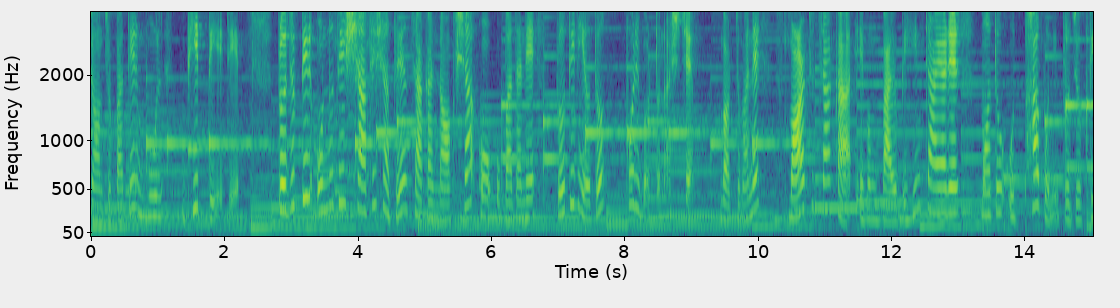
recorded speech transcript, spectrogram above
যন্ত্রপাতির মূল ভিত্তি এটি। প্রযুক্তির উন্নতির সাথে সাথে চাকার নকশা ও উপাদানে প্রতিনিয়ত পরিবর্তন আসছে। বর্তমানে স্মার্ট চাকা এবং বায়ুবিহীন টায়ারের মতো উদ্ভাবনী প্রযুক্তি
